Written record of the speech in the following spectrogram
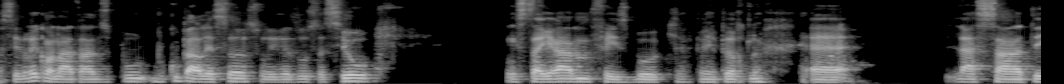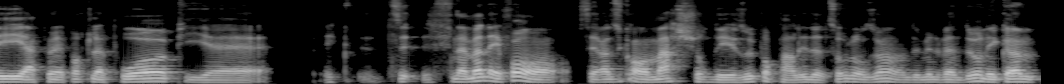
c'est vrai qu'on a entendu beaucoup parler ça sur les réseaux sociaux, Instagram, Facebook, peu importe. Euh, la santé, à peu importe le poids, puis finalement, des fois, on s'est rendu qu'on marche sur des œufs pour parler de ça aujourd'hui, en 2022. On est comme.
